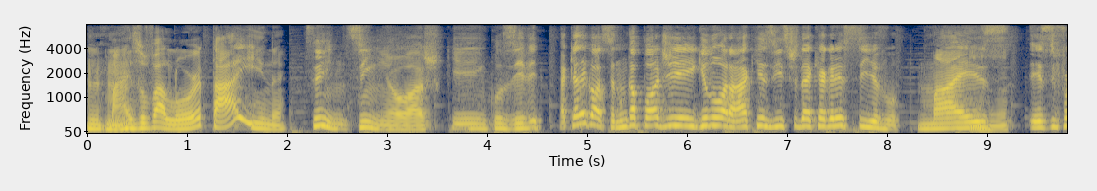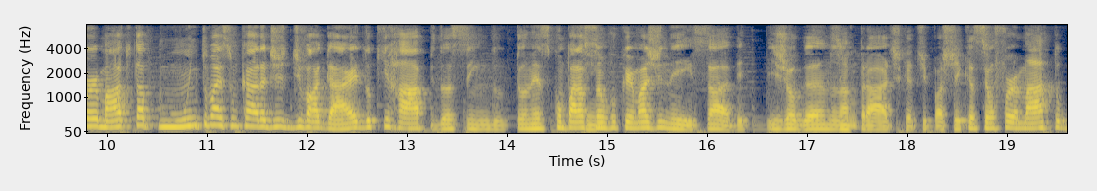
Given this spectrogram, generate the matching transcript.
Uhum. mas o valor tá aí, né? Sim, sim, eu acho que, inclusive. Aquele negócio, você nunca pode ignorar que existe deck agressivo. Mas Uhum. esse formato tá muito mais um cara de devagar do que rápido, assim. Do, pelo menos em comparação Sim. com o que eu imaginei, sabe? E jogando na Sim. prática. Tipo, achei que ia ser um formato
